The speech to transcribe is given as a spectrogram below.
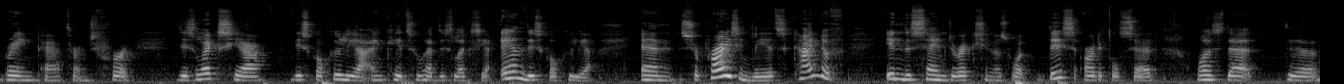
brain patterns for dyslexia, dyscalculia, and kids who had dyslexia and dyscalculia and surprisingly, it's kind of in the same direction as what this article said was that the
